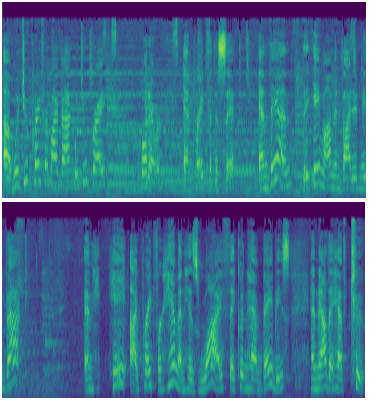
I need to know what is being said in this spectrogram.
Uh, would you pray for my back? Would you pray? Whatever. And prayed for the sick. And then the imam invited me back and he i prayed for him and his wife they couldn't have babies and now they have two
